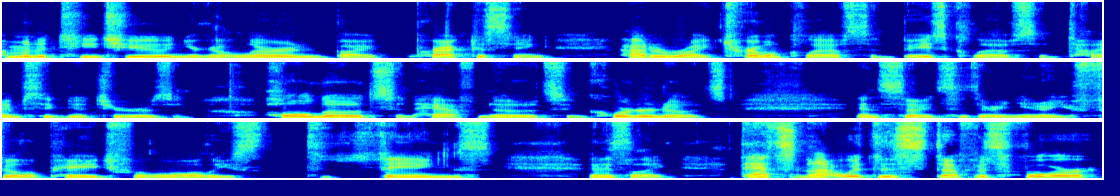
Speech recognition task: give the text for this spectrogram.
I'm going to teach you, and you're going to learn by practicing how to write treble clefs and bass clefs and time signatures and whole notes and half notes and quarter notes. And so sit there and you know you fill a page full of all these things, and it's like that's not what this stuff is for.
